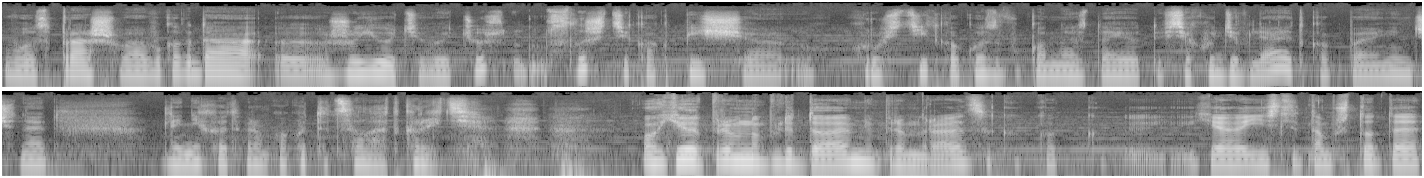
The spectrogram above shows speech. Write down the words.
вот, спрашиваю, а вы когда э, жуете, вы чувс- слышите, как пища хрустит, какой звук она издает, и всех удивляет, как бы они начинают, для них это прям какое-то целое открытие. А я прям наблюдаю, мне прям нравится, как, как я, если там что-то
